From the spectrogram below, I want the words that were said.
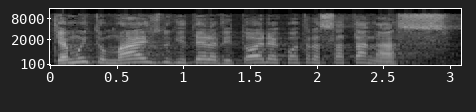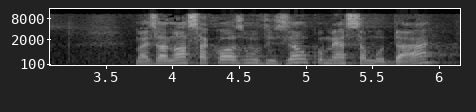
que é muito mais do que ter a vitória contra Satanás. Mas a nossa cosmovisão começa a mudar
